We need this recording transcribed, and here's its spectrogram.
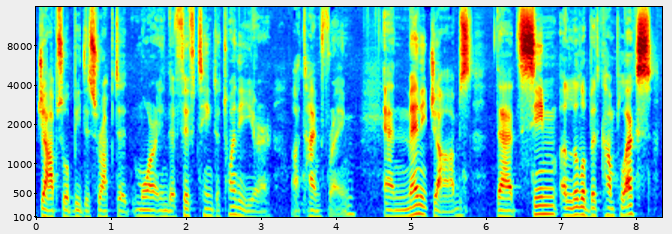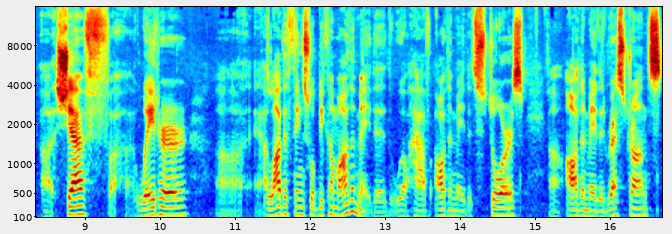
jobs will be disrupted more in the 15 to 20 year uh, time frame. And many jobs that seem a little bit complex, uh, chef, uh, waiter, uh, a lot of things will become automated. We'll have automated stores, automated restaurants,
